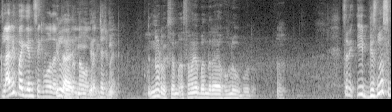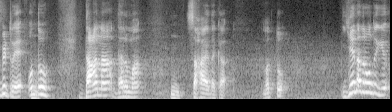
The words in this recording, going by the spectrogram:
ಕ್ಲಾರಿಫೈ ಏನು ಸಿಗ್ಬೋದು ಇಲ್ಲ, ಒಂದು ಜಜ್ಮೆಂಟ್ ನೋಡ್ಬೇಕು ಸಮ ಸಮಯ ಬಂದರೆ ಹೋಗ್ಲು ಹೋಗ್ಬೋದು. ಸರಿ ಈ ಬಿಸ್ನೆಸ್ ಬಿಟ್ಟರೆ ಒಂದು ದಾನ ಧರ್ಮ ಸಹಾಯಧಕ ಮತ್ತು ಏನಾದರೂ ಒಂದು ಯೋ-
